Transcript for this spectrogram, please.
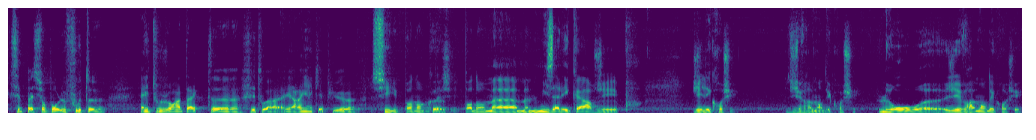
Cette passion pour le foot, euh, elle est toujours intacte euh, chez toi. Il n'y a rien qui a pu. Si, pendant que, pendant ma, ma mise à l'écart, j'ai, j'ai décroché. J'ai vraiment décroché. L'euro, j'ai vraiment décroché.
